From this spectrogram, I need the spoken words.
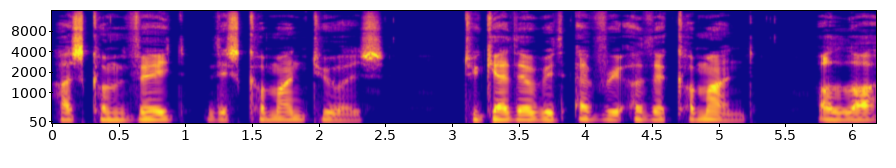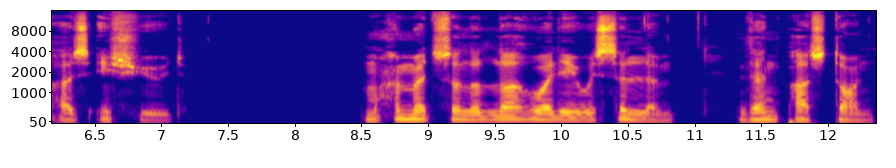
has conveyed this command to us, together with every other command Allah has issued. Muhammad sallallahu alaihi wasallam then passed on.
